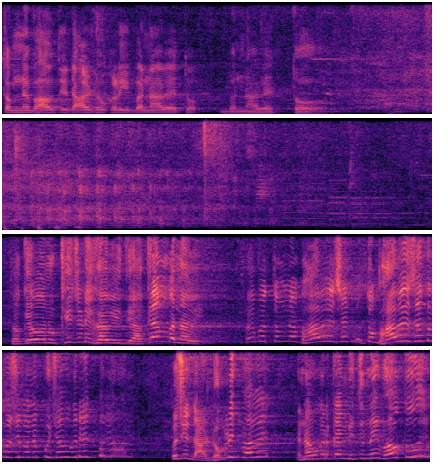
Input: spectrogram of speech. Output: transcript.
તમને ભાવતી દાળ ઢોકળી બનાવે તો બનાવે તો. તો કહેવાનું, ખીચડી ખાવી ત્યાં કેમ બનાવી? હવે તમને ભાવે છે તો ભાવે છે તો પછી મને પૂછ્યા વગર જ બનાવવાનું. પછી દાળ ઢોકળી જ ભાવે? એના વગર કંઈ બીજું નહીં ભાવતું હોય?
